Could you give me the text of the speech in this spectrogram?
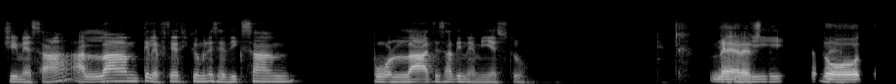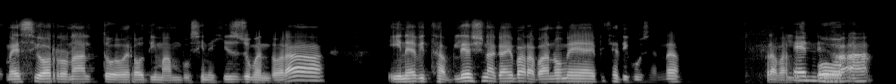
εκεί μέσα, αλλά τελευταία δύο μήνες έδειξαν πολλά τις αδυναμίες του. Ναι, ρε. Το, ναι. το Μέση ο Ρονάλτο ερώτημα που συνεχίζουμε τώρα είναι επιταμπλή να κάνει παραπάνω με επιθετικούς, ναι. Ε, ναι, τώρα,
